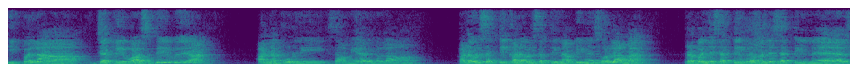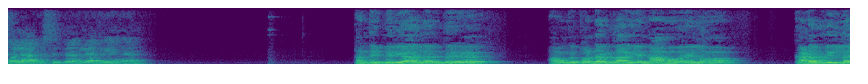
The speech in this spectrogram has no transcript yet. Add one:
இப்பெல்லாம் ஜக்கி வாசுதேவ் அ- அன்னபூர்ணி சாமியாருங்கெல்லாம் கடவுள் சக்தி கடவுள் சக்தின்னு அப்படின்னு சொல்லாம பிரபஞ்ச சக்தி பிரபஞ்ச சக்தின்னு சொல்ல ஆரம்பிச்சிருக்காங்களே அது ஏங்க? தந்தை பெரியார்ல இருந்து அவங்க தொண்டர்களாகிய நாம வரையிலும் கடவுள் இல்லை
